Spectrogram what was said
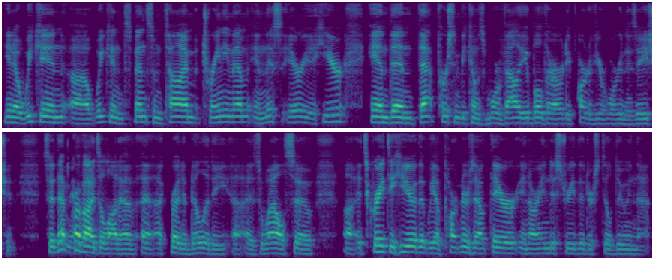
you know we can uh, we can spend some time training them in this area here and then that person becomes more valuable they're already part of your organization so that provides a lot of uh, credibility uh, as well. So uh, it's great to hear that we have partners out there in our industry that are still doing that.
